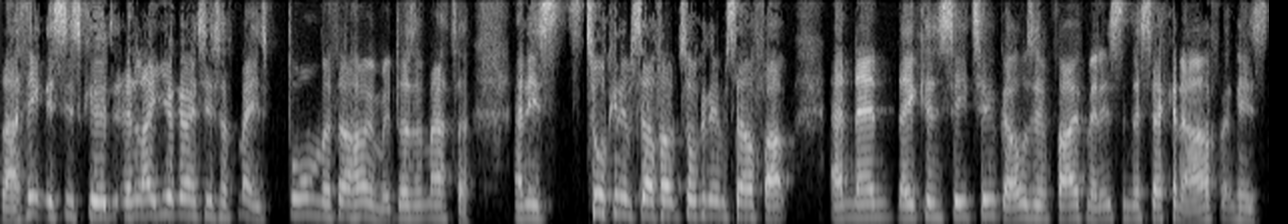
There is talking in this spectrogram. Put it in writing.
and I think this is good. And like you're going to yourself mate it's Bournemouth at home it doesn't matter. And he's talking himself up talking himself up and then they can see two goals in five minutes in the second half and he's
